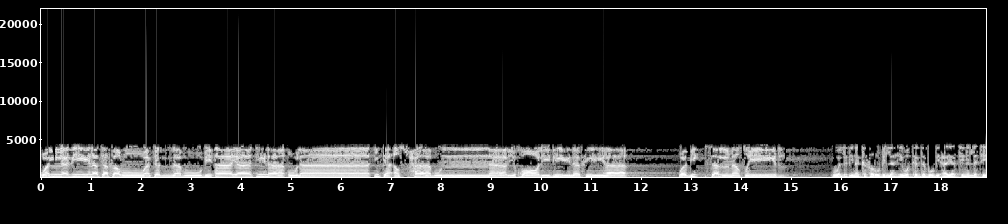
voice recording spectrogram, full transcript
والذين كفروا وكذبوا بآياتنا أولئك أصحاب النار خالدين فيها وبئس المصير. والذين كفروا بالله وكذبوا بآياتنا التي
